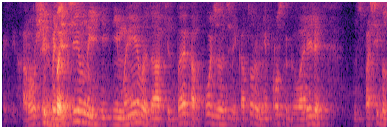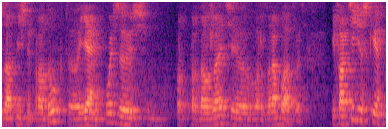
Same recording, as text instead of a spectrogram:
какие хорошие, Фидбэк. позитивные и- имейлы, да, фидбэк от пользователей, которые мне просто говорили, «Ну, спасибо за отличный продукт, э, я им пользуюсь, пр- продолжайте его разрабатывать. И фактически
